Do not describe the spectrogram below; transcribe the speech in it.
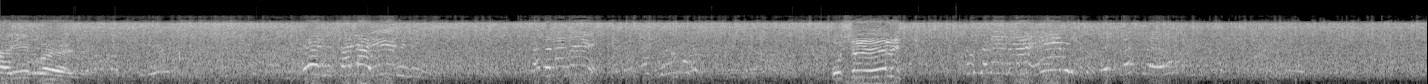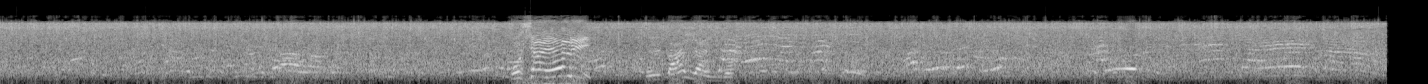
Olha aí, velho. Ei, sai daí, menino. Cadê neném? Puxa ele. Puxa neném aí, menino. Tá Puxa ele! Ele tá aí ainda.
